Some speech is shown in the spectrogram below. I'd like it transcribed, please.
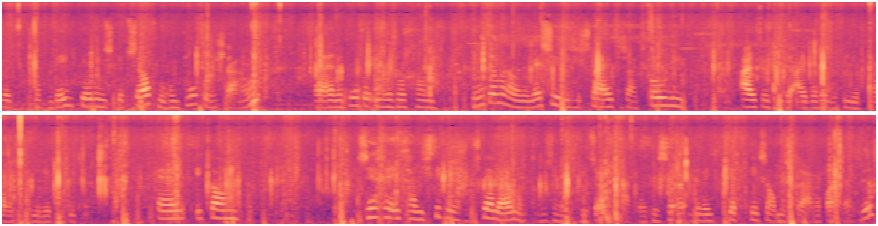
met, met een babybaby, dus ik heb zelf nog een plotter staan. En een plotter is een soort van, niet helemaal nou een mesje, dus je snijdt dus uit folie uit wat je eruit wil hebben via het computer. En ik kan zeggen, ik ga die stickers bestellen, maar toen ik het zo maken. Het is, uh, weet je, ik heb niks anders gedaan paar jaar terug.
